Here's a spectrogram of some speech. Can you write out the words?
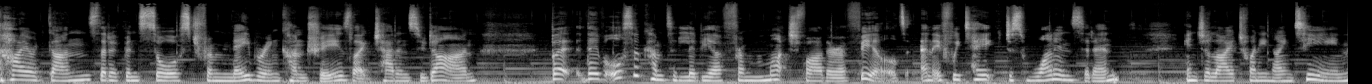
hired guns that have been sourced from neighboring countries like Chad and Sudan, but they've also come to Libya from much farther afield. And if we take just one incident, in July 2019,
